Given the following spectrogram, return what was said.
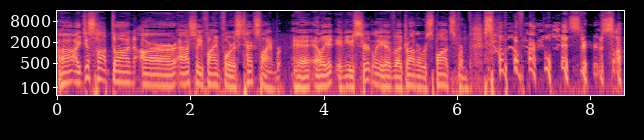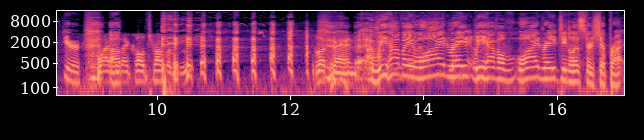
Uh, I just hopped on our Ashley Fine text line, uh, Elliotte, and you certainly have uh, drawn a response from some of our listeners on your. Why? Because I called Trump a goof? Look, man. we have a wide range. We have a wide ranging listenership, right?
